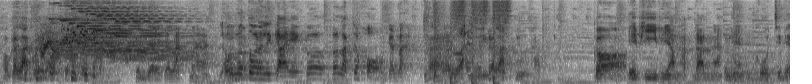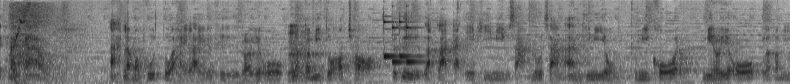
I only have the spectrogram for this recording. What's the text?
เขาก็รักเลยแหละส่วนใหญ่ก็รักมาก แล้วแล้วตัวนาฬิกาเองก็ก็รักเจ้าของเหมือนกันนะใช่กันรักอันนี้ก็รักอยู่ครับ ก็ AP พยายามผลักดันนะตัวเนี้ยอืมโค้ด1159 อะ เรามาพูดตัวไฮไลท์ก็คือ Royal Oak อืมแล้วก็มีตัว Offshore ก็คือหลักๆอะ AP มีอยู่ 3 รุ่น 3 อันที่นิยม คือมีโค้ดมี Royal Oak แล้วก็มี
